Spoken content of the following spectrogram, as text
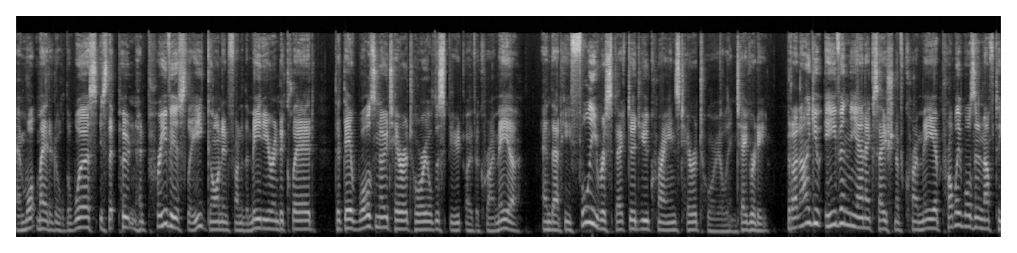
And what made it all the worse is that Putin had previously gone in front of the media and declared that there was no territorial dispute over Crimea, and that he fully respected Ukraine's territorial integrity. But I'd argue even the annexation of Crimea probably wasn't enough to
